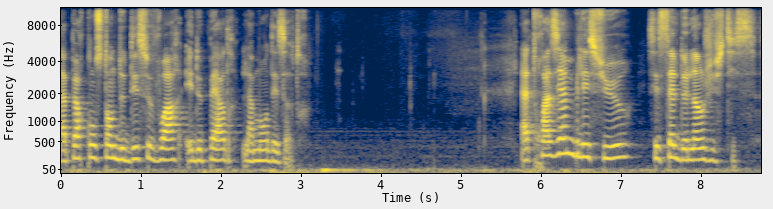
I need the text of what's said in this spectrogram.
la peur constante de décevoir et de perdre l'amour des autres. La troisième blessure, c'est celle de l'injustice.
